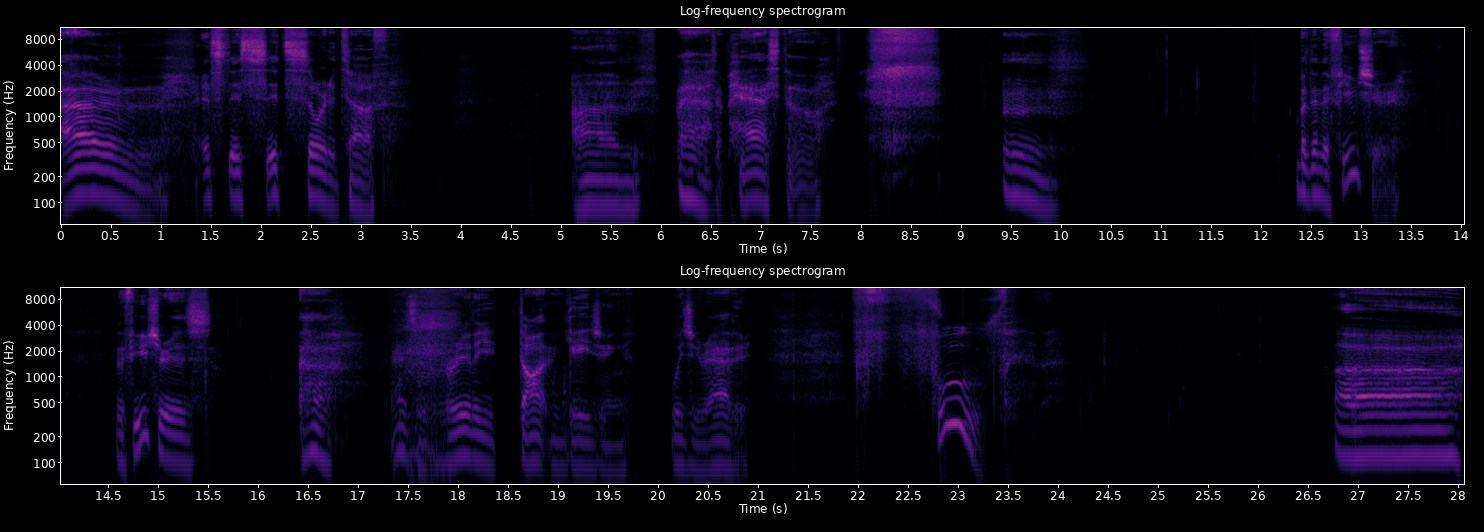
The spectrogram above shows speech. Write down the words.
um, it's it's it's sort of tough. Um, ah, the past though. Mm. But then the future. The future is, uh, that's really thought engaging. Would you rather? Whew. Uh,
